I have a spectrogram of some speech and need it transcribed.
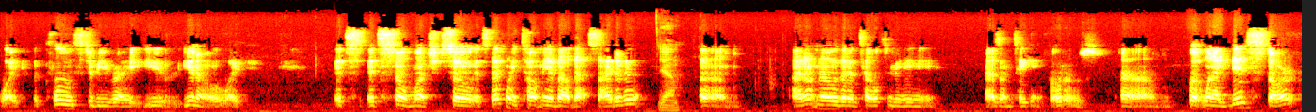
like the clothes to be right. You you know like it's it's so much. So it's definitely taught me about that side of it. Yeah. Um, I don't know that it's helped me as I'm taking photos. Um, but when I did start,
